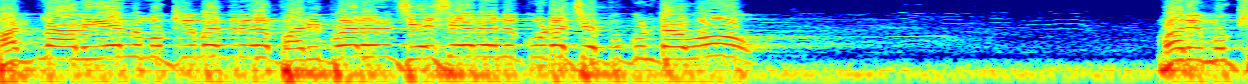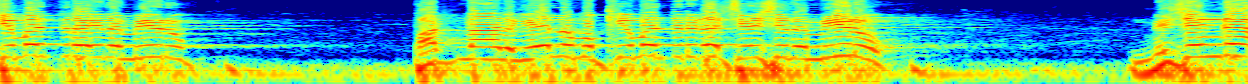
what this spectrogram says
పద్నాలుగేళ్ళు ముఖ్యమంత్రిగా పరిపాలన చేశానని కూడా చెప్పుకుంటావు. మరి ముఖ్యమంత్రి అయిన మీరు పద్నాలుగేళ్ళు ముఖ్యమంత్రిగా చేసిన మీరు నిజంగా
